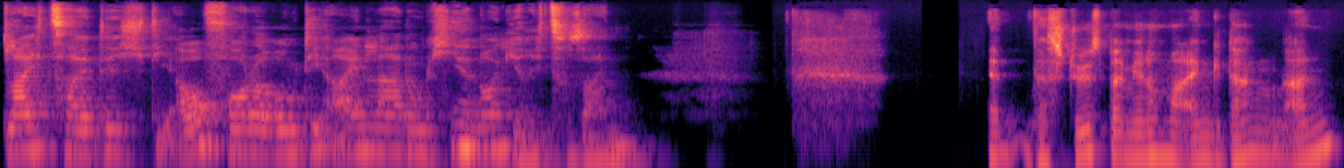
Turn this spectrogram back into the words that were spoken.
gleichzeitig die Aufforderung, die Einladung, hier neugierig zu sein. Ähm, das stößt bei mir nochmal einen Gedanken an,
